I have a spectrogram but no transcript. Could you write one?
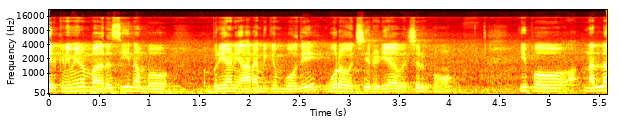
ஏற்கனவே நம்ம அரிசி நம்ம பிரியாணி ஆரம்பிக்கும் போதே ஊற வச்சு ரெடியாக வச்சுருக்கோம். இப்போது நல்லா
